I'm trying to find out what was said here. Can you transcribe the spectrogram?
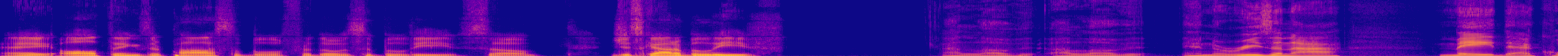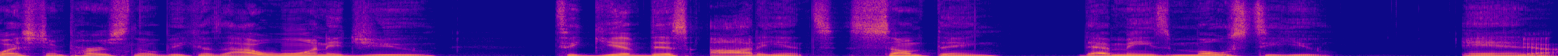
hey, all things are possible for those who believe. So just got to believe. I love it. I love it. And the reason I made that question personal because I wanted you to give this audience something that means most to you. And yeah.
